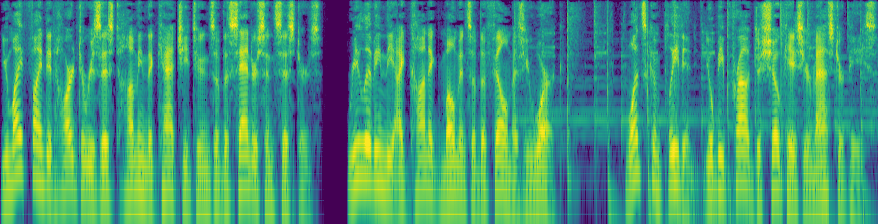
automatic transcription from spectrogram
you might find it hard to resist humming the catchy tunes of the Sanderson sisters, reliving the iconic moments of the film as you work. Once completed, you'll be proud to showcase your masterpiece.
